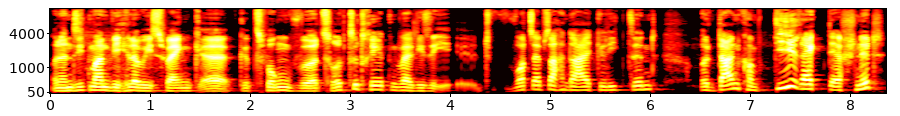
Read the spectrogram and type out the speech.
Und dann sieht man, wie Hilary Swank äh, gezwungen wird, zurückzutreten, weil diese WhatsApp-Sachen da halt geleakt sind. Und dann kommt direkt der Schnitt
